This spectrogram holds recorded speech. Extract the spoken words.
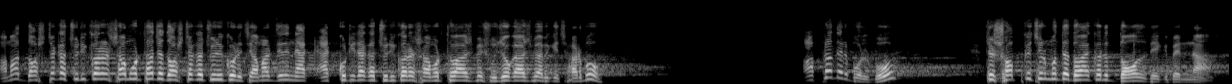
আমার দশ টাকা চুরি করার সামর্থ্য আছে, দশ টাকা চুরি করেছে। আমার যেদিন এক এক কোটি টাকা চুরি করার সামর্থ্য আসবে, সুযোগ আসবে, আমি কি ছাড়বো? আপনাদের বলব যে সবকিছুর মধ্যে দয়া করে দল দেখবেন না।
